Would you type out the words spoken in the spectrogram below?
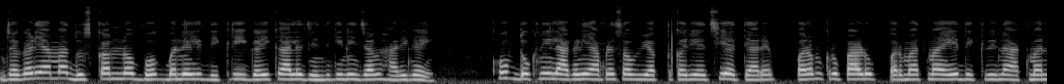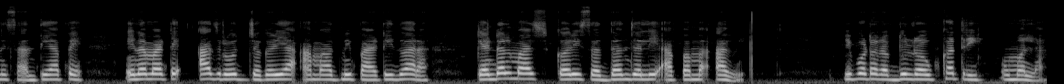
ઝઘડિયામાં દુષ્કર્મનો ભોગ બનેલી દીકરી ગઈકાલે જિંદગીની જંગ હારી ગઈ. ખૂબ દુઃખની લાગણી આપણે સૌ વ્યક્ત કરીએ છીએ ત્યારે પરમ કૃપાળુ પરમાત્મા એ દીકરીના આત્માને શાંતિ આપે. એના માટે આજ રોજ ઝઘડિયા આમ આદમી પાર્ટી દ્વારા કેન્ડલ માર્ચ કરી શ્રદ્ધાંજલિ આપવામાં આવી. રિપોર્ટર અબ્દુલ રઉફ ખત્રી, ઉમલ્લા.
